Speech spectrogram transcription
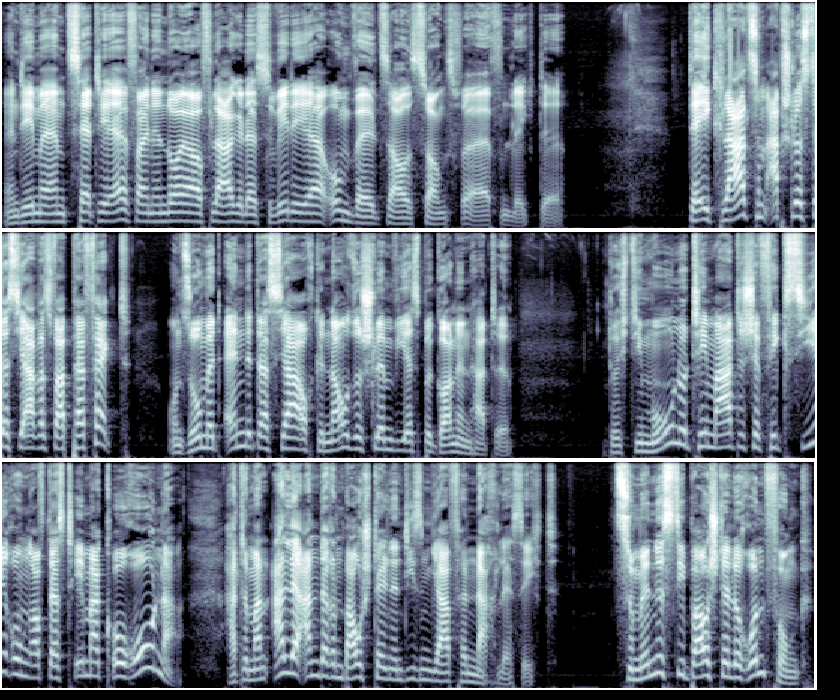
indem er im ZDF eine Neuauflage des WDR Umweltsau-Songs veröffentlichte. Der Eklat zum Abschluss des Jahres war perfekt und somit endet das Jahr auch genauso schlimm, wie es begonnen hatte. Durch die monothematische Fixierung auf das Thema Corona hatte man alle anderen Baustellen in diesem Jahr vernachlässigt. Zumindest die Baustelle Rundfunk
